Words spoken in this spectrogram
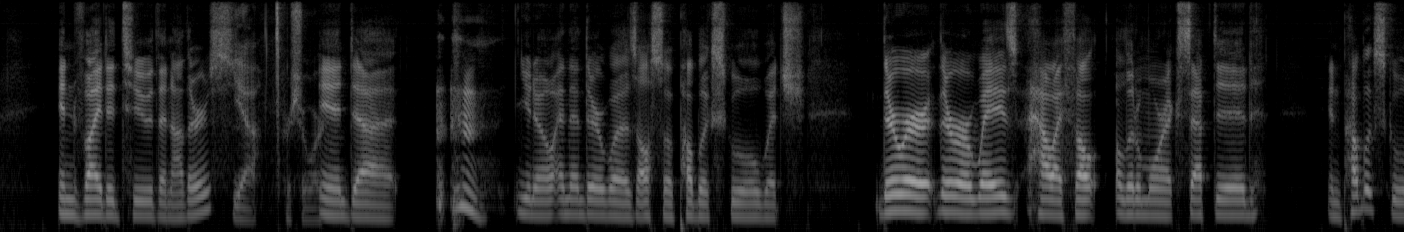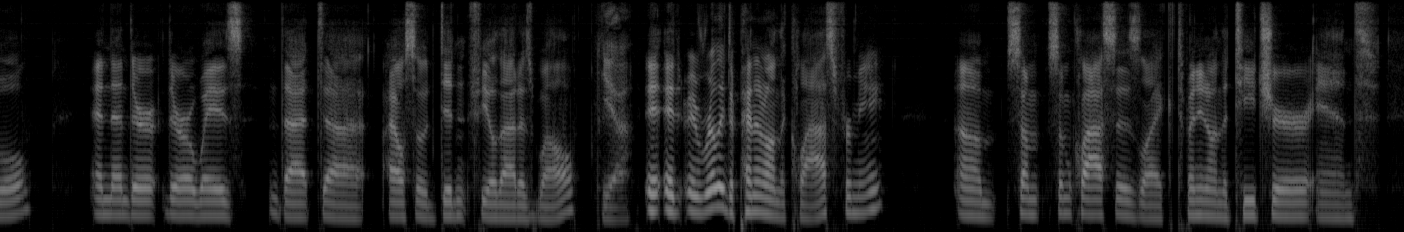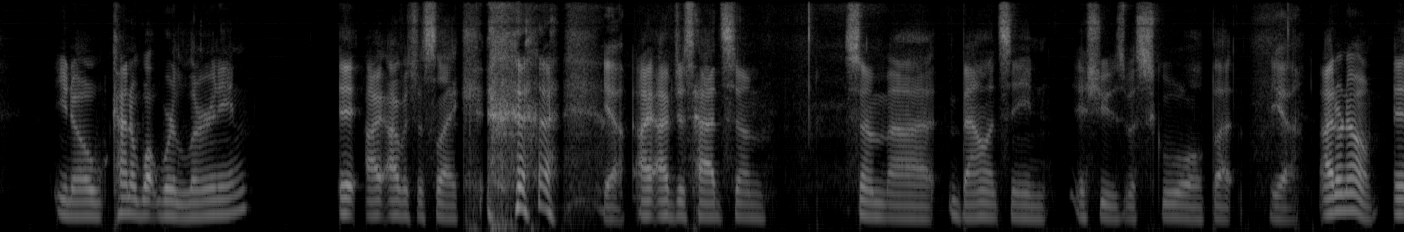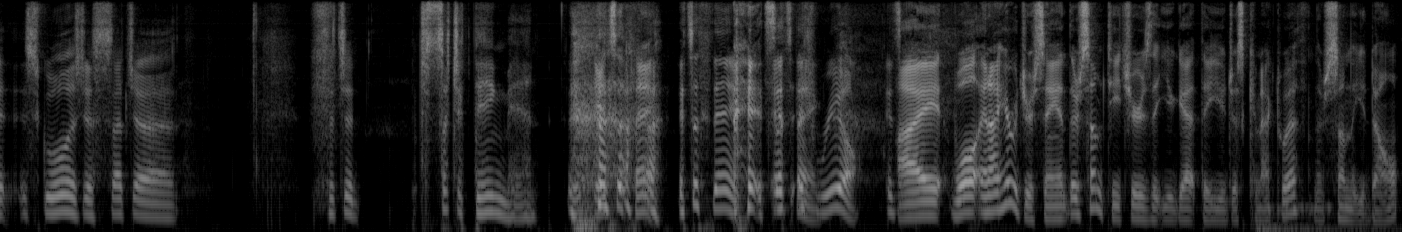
invited to than others. Yeah. For sure. and uh, you know, and then there was also public school, which there were there were ways how I felt a little more accepted in public school, and then there there are ways that uh, I also didn't feel that as well. yeah. It, it it really depended on the class for me. Um, some some classes like depending on the teacher and you know kind of what we're learning. It I I was just like Yeah. I I've just had some some uh, balancing issues with school, but Yeah. I don't know. It school is just such a such a just such a thing, man. It's a thing. it's a thing. it's a it's thing. it's real. It's I well, and I hear what you're saying. There's some teachers that you get that you just connect with. And there's some that you don't.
